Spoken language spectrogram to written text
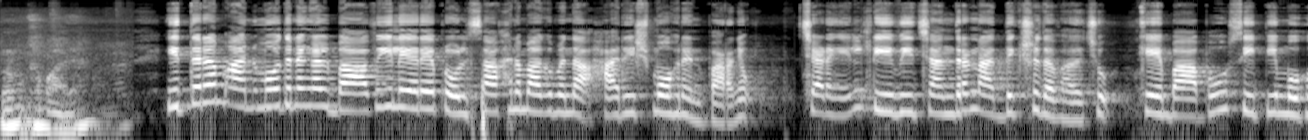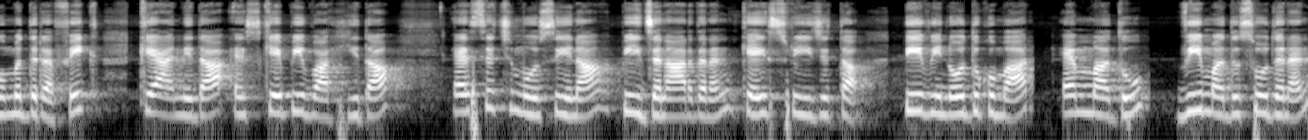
പ്രമുഖമായ ഇത്തരം അനുമോദനങ്ങൾ ഭാവിയിലേറെ പ്രോത്സാഹനമാകുമെന്ന് ഹരീഷ് മോഹനൻ പറഞ്ഞു. ചടങ്ങിൽ ടി വി ചന്ദ്രൻ അധ്യക്ഷത വഹിച്ചു. K Babu C P Muhammad Rafeeq K Anitha S K P Waheeda S H Museena P Janardhanan K Sreejith P Vinod Kumar M Madhu V Madhusoodanan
